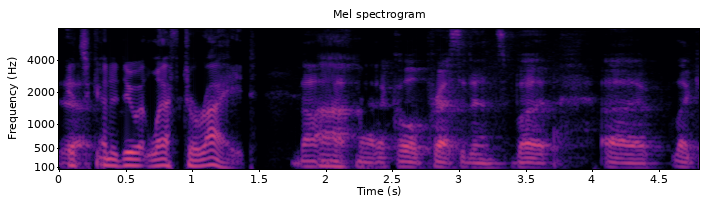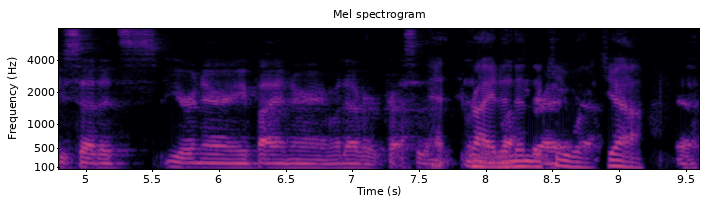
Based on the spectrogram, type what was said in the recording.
Yeah. It's going to do it left to right. Not uh, mathematical precedence, but uh, like you said, it's unary, binary, whatever precedent. right, and then the keywords, yeah. Yeah.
